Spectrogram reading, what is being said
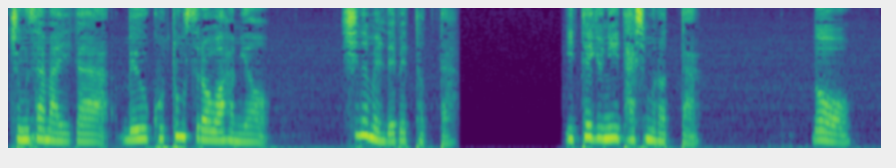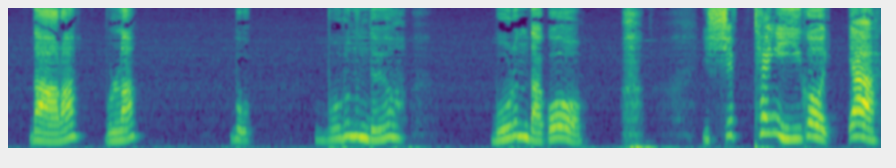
중3 아이가 매우 고통스러워하며 신음을 내뱉었다. 이태균이 다시 물었다. 너, 나 알아? 몰라? 뭐, 모르는데요. 모른다고? 이 씹탱이 이거, 야,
